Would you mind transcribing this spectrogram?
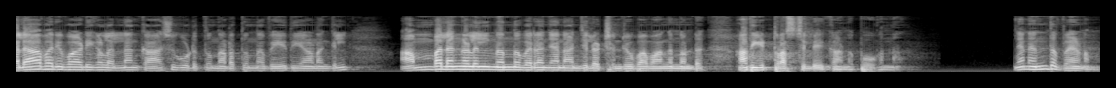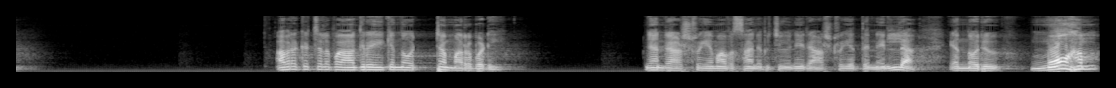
കലാപരിപാടികളെല്ലാം കാശ് കൊടുത്ത് നടത്തുന്ന വേദിയാണെങ്കിൽ അമ്പലങ്ങളിൽ നിന്ന് വരെ ഞാൻ അഞ്ചു ലക്ഷം രൂപ വാങ്ങുന്നുണ്ട്. അത് ഈ ട്രസ്റ്റിലേക്കാണ് പോകുന്നത്. ഞാൻ എന്ത് വേണം? അവരൊക്കെ ചിലപ്പോൾ ആഗ്രഹിക്കുന്ന ഒറ്റ മറുപടി. ഞാൻ രാഷ്ട്രീയം അവസാനിപ്പിച്ചു. ഇനി രാഷ്ട്രീയത്തിനില്ല എന്നൊരു മോഹം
